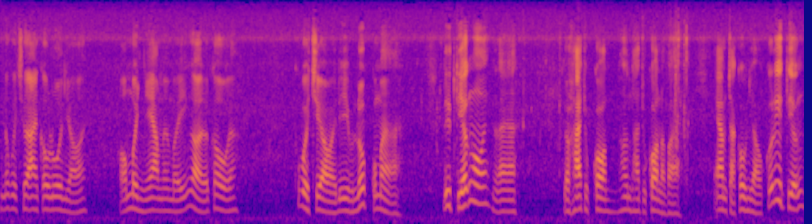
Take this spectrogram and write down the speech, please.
lúc ấy chưa ai câu luôn nhiều ấy. Có mình em với mấy người nữa câu ấy. Cứ buổi chiều phải đi một lúc cũng mà. Đi tiếng thôi là được hai chục con, hơn hai chục con là về. Em chả câu nhiều, cứ đi tiếng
